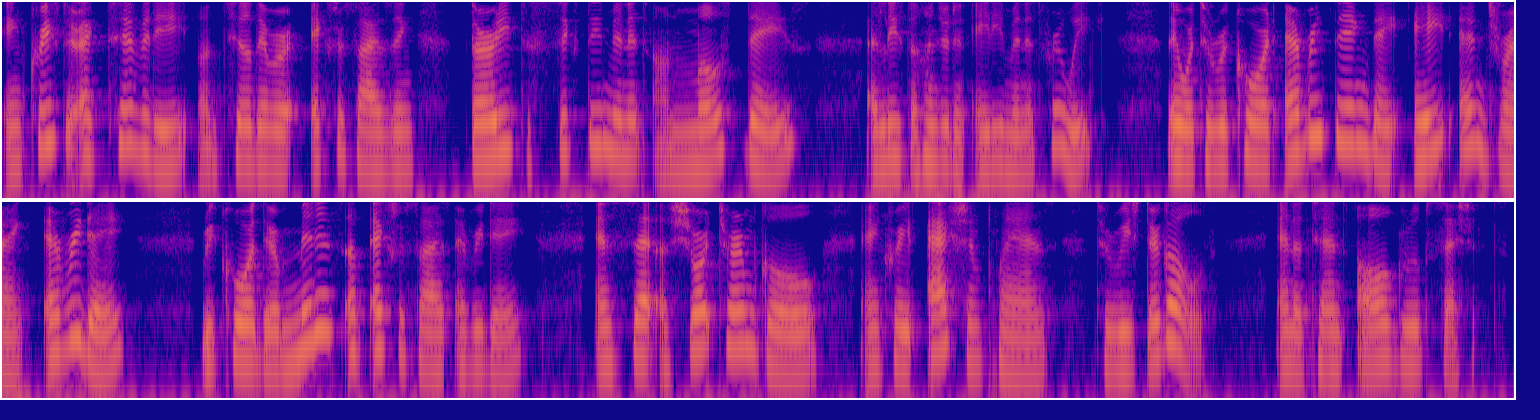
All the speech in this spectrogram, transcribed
increase their activity until they were exercising 30 to 60 minutes on most days, at least 180 minutes per week. They were to record everything they ate and drank every day, record their minutes of exercise every day, and set a short term goal and create action plans to reach their goals and attend all group sessions.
